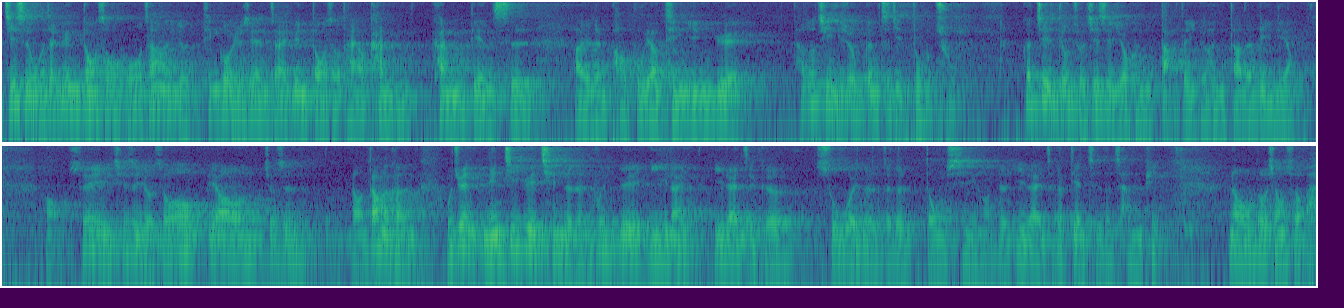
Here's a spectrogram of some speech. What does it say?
即使我们在运动的时候，我常常有听过有些人在运动的时候，他要看看电视，还有人跑步要听音乐。他说：“其实你就跟自己独处，跟自己独处其实有很大的一个很大的力量。”好，所以其实有时候不要就是，哦，当然可能我觉得年纪越轻的人会越依赖依赖这个数位的这个东西哈，就依赖这个电子的产品。那我都想说，啊，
